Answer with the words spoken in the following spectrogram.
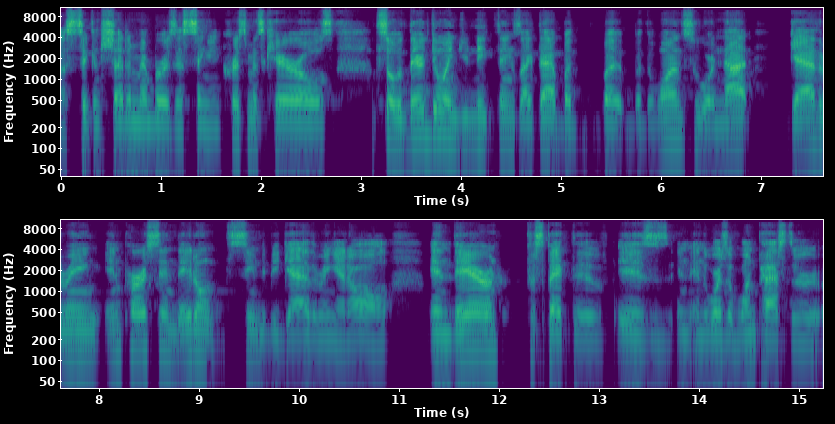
uh, sick and shut-in members and singing Christmas carols. So they're doing unique things like that, but but but the ones who are not gathering in person, they don't seem to be gathering at all. And their perspective is, in, in the words of one pastor,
